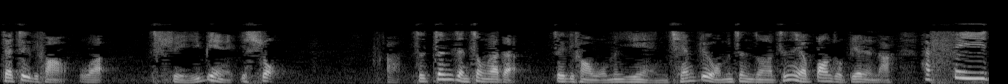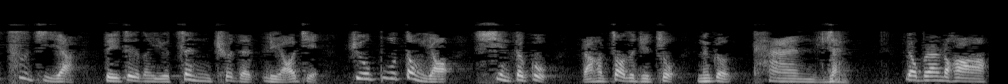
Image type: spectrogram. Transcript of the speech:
在这个地方，我随便一说，啊，是真正重要的。这个地方，我们眼前对我们正重要，真正要帮助别人呢，还非自己呀对这个东西有正确的了解，就不动摇，信得过，然后照着去做，能够看人。要不然的话，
